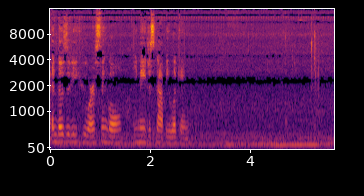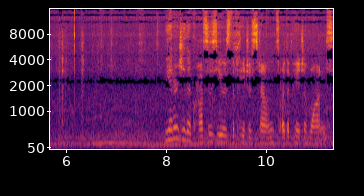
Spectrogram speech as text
And those of you who are single, you may just not be looking. The energy that crosses you is the Page of Stones or the Page of Wands.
